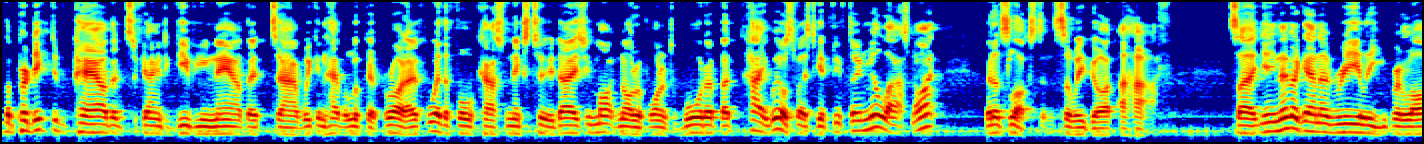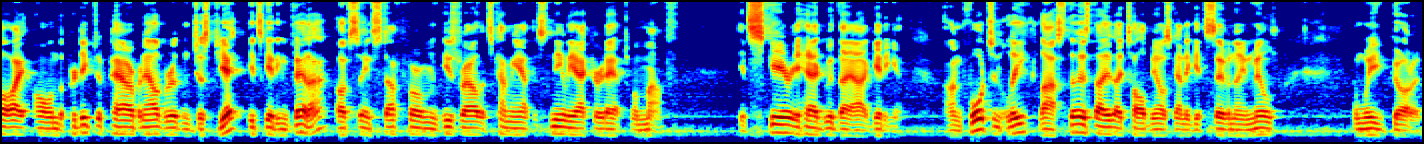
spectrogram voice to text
the predictive power that it's going to give you now that uh, we can have a look at, right, if weather forecast the next two days, you might not have wanted to water, but hey, we were supposed to get 15 mil last night, but it's Loxton, so we got a half. So you're never going to really rely on the predictive power of an algorithm just yet. It's getting better. I've seen stuff from Israel that's coming out that's nearly accurate out to a month. It's scary how good they are getting it. Unfortunately, last Thursday they told me I was going to get 17 mil and we got it.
